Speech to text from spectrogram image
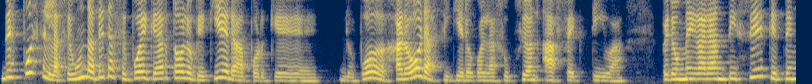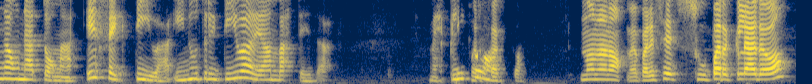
Después en la segunda teta se puede quedar todo lo que quiera, porque lo puedo dejar horas si quiero con la succión afectiva, pero me garanticé que tenga una toma efectiva y nutritiva de ambas tetas. ¿Me explico? Perfecto. No, no, no, me parece súper claro,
